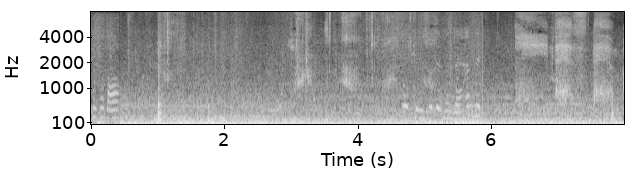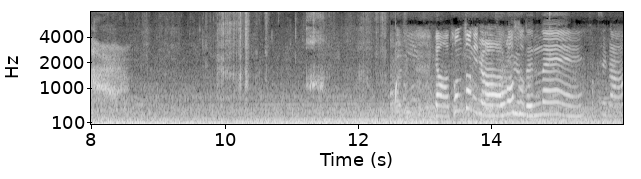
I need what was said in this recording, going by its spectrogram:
누구 나. 또 김수지는데 한 입. ASMR. 야, 천천히 좀 야, 걸어서 그- 됐네. 갑시다.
